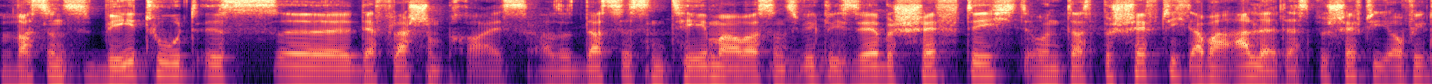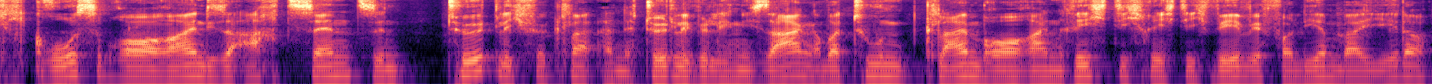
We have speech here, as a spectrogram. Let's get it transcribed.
Was uns wehtut, ist äh, der Flaschenpreis. Also das ist ein Thema, was uns wirklich sehr beschäftigt und das beschäftigt aber alle. Das beschäftigt auch wirklich große Brauereien. Diese 8 Cent sind tödlich für klein, äh, ne, tödlich will ich nicht sagen, aber tun Kleinbrauereien richtig, richtig weh. Wir verlieren bei jeder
